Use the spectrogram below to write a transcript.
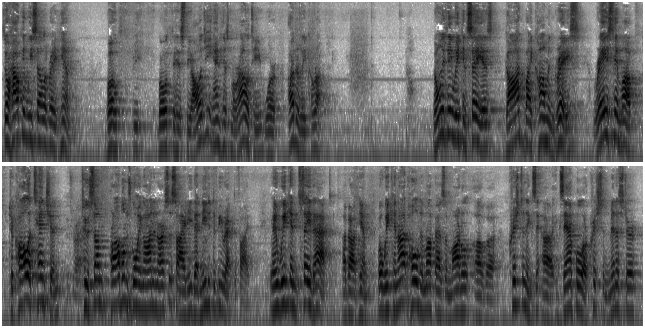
So, how can we celebrate him? Both, both his theology and his morality were utterly corrupt. The only thing we can say is God, by common grace, raised him up to call attention right. to some problems going on in our society that needed to be rectified. And we can say that about him, but we cannot hold him up as a model of a Christian exa- uh, example or Christian minister.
